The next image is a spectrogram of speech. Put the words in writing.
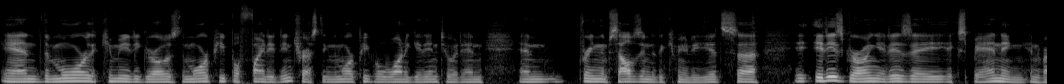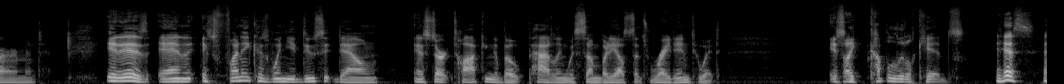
And the more the community grows, the more people find it interesting, the more people want to get into it and and bring themselves into the community. It's uh it, it is growing. It is a expanding environment. It is, and it's funny because when you do sit down and start talking about paddling with somebody else that's right into it, it's like a couple little kids. Yes.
